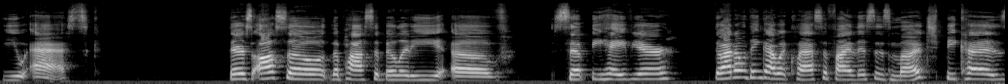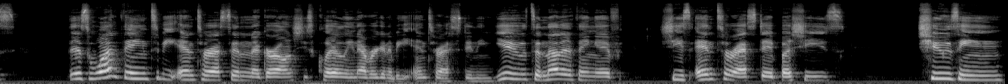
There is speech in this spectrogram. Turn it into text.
you ask. There's also the possibility of simp behavior. Though I don't think I would classify this as much because there's one thing to be interested in a girl and she's clearly never going to be interested in you. It's another thing if she's interested but she's choosing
